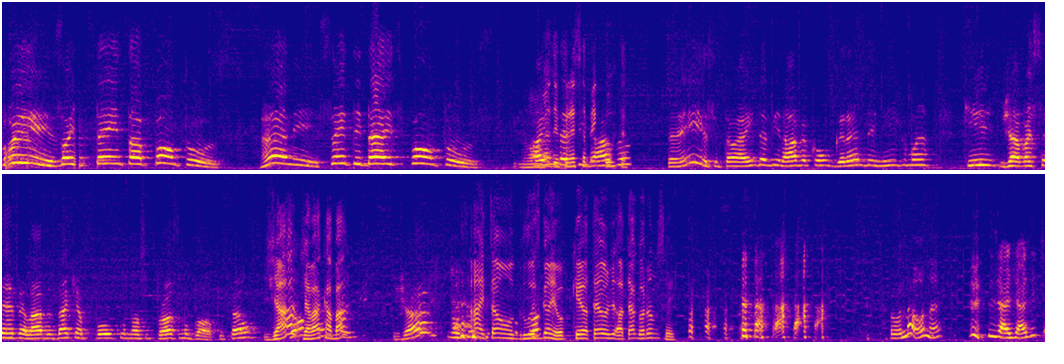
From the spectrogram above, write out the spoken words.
Luiz, 80 pontos. Rani, 110 pontos. Nossa, a diferença é bem curta. É isso, então ainda é virável com o grande enigma que já vai ser revelado daqui a pouco o nosso próximo bloco. Então. Já? Já vai acabar? Aí. Já? Nossa. Ah, então o Luiz ganhou, porque até, até agora eu não sei. Ou não, né? Já já a gente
